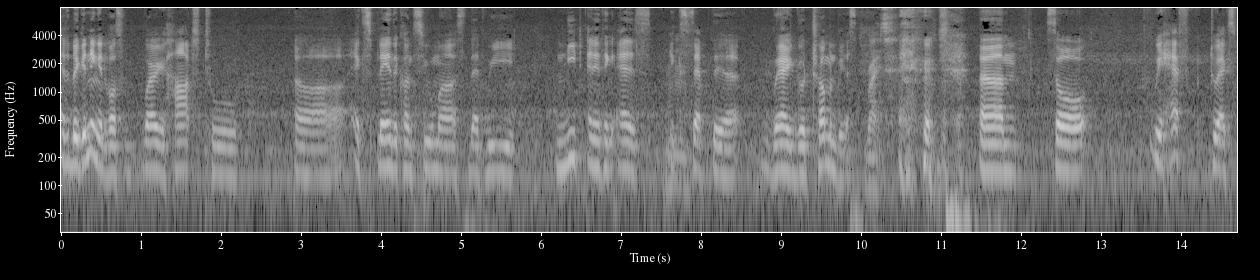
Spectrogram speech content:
at the beginning it was very hard to uh, explain the consumers that we need anything else mm-hmm. except the very good German beers. Right. um, so we have to ex-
